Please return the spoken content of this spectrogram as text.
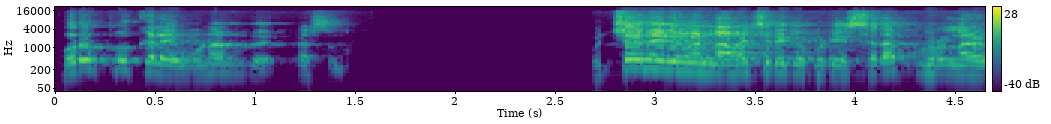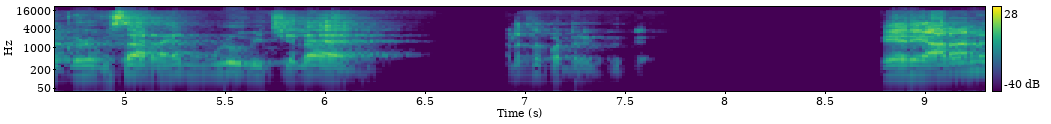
பொறுப்புகளை உணர்ந்து பேசணும். உச்ச நீதிமன்றம் அமைச்சிருக்கக்கூடிய சிறப்பு புலனாய்வு குழு விசாரணை முழு வீச்சில நடத்தப்பட்டிருக்கு. வேற யாரானு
